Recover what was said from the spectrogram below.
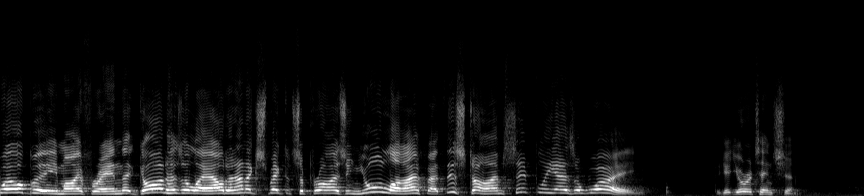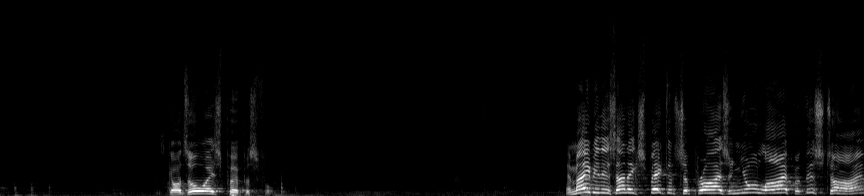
well be, my friend, that God has allowed an unexpected surprise in your life at this time simply as a way to get your attention. Because God's always purposeful. And maybe this unexpected surprise in your life at this time,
